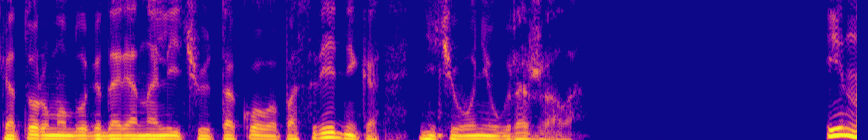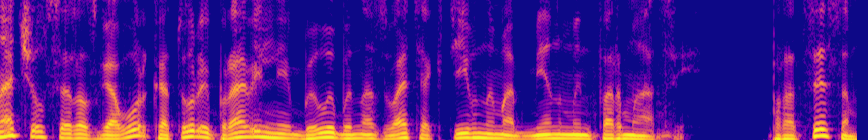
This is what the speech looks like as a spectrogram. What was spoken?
которому благодаря наличию такого посредника ничего не угрожало. И начался разговор, который правильнее было бы назвать активным обменом информацией. Процессом,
